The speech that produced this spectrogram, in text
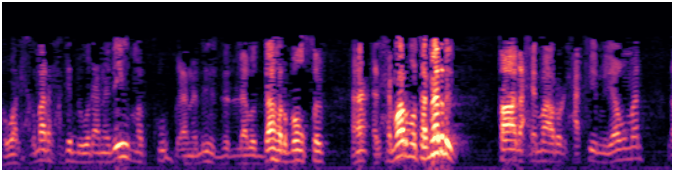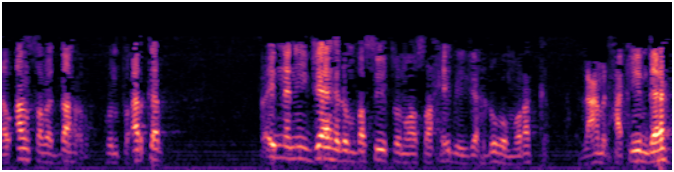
هو الحمار الحكيم بيقول أنا ليه مركوب؟ أنا ليه لو الدهر منصف ها؟ الحمار متمرد. قال حمار الحكيم يوما لو انصف الدهر كنت أركب فإنني جاهل بسيط وصاحبي جهله مركب. العام الحكيم ده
